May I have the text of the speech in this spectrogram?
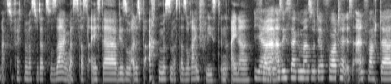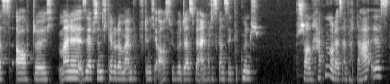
Magst du vielleicht mal was so dazu sagen, was, was eigentlich da wir so alles beachten müssen, was da so reinfließt in einer ja, Folge? Ja, also ich sage immer so, der Vorteil ist einfach, dass auch durch meine Selbstständigkeit oder meinen Beruf, den ich ausübe, dass wir einfach das ganze Equipment schon hatten oder es einfach da ist.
